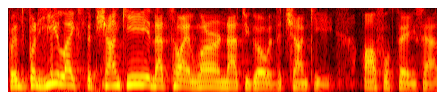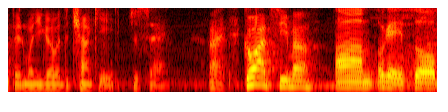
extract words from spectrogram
But but he likes the chunky, and that's how I learned not to go with the chunky. Awful things happen when you go with the chunky. Just saying. All right, go on, Simo. Um, okay, so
